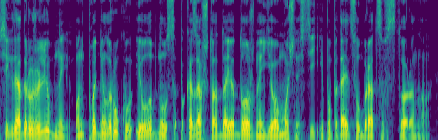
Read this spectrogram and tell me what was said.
Всегда дружелюбный, он поднял руку и улыбнулся, показав, что отдает должное его мощности и попытается убраться в сторону –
